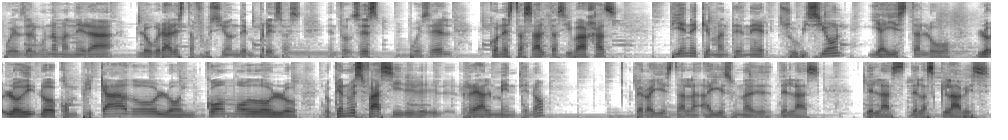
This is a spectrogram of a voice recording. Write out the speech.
pues de alguna manera, lograr esta fusión de empresas. Entonces, pues él, con estas altas y bajas, tiene que mantener su visión y ahí está lo, lo, complicado, lo incómodo, lo, que no es fácil realmente, ¿no? Pero ahí está, ahí es una de, las, de, las, de las claves.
